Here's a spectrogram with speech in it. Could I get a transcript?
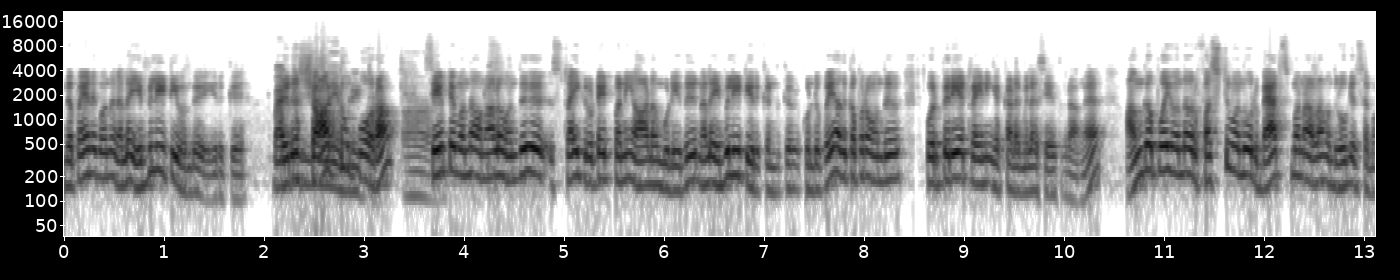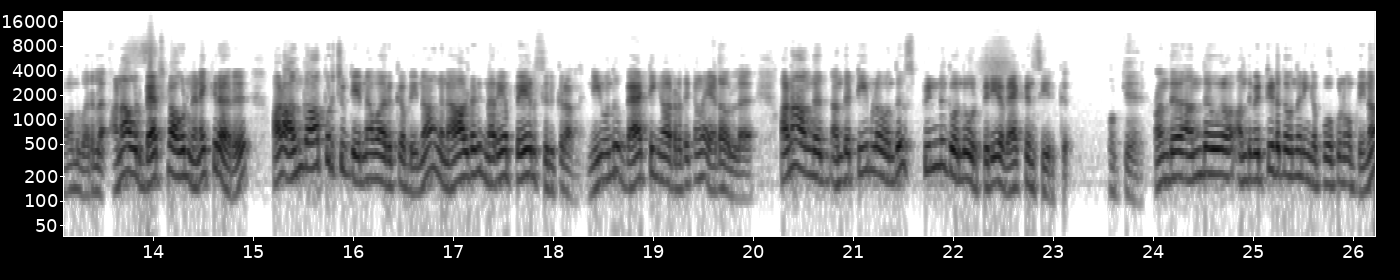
இந்த பையனுக்கு வந்து நல்ல எபிலிட்டி வந்து இருக்கு. ஷார்ட்டும்? போறான். சேம் டைம் வந்து அவனால வந்து ஸ்ட்ரைக் ரொட்டேட் பண்ணி ஆட முடியுது நல்ல எபிலிட்டி இருக்குன்னு கொண்டு போய் அதுக்கப்புறம் வந்து ஒரு பெரிய ட்ரைனிங் அகாடமியில் சேர்த்துக்கிறாங்க. அங்கே போய் வந்து அவர் ஃபர்ஸ்ட் வந்து ஒரு பேட்ஸ்மேனாலாம் வந்து ரோஹித் சர்மா வந்து வரல. ஆனால் அவர் பேட்ஸ்மேன் அவர் நினைக்கிறாரு. ஆனால் அங்கே ஆப்பர்ச்சுனிட்டி என்னவா இருக்கு அப்படின்னா அங்கே ஆல்ரெடி நிறைய பிளேயர்ஸ் இருக்கிறாங்க. நீ வந்து பேட்டிங் ஆடுறதுக்கெல்லாம் இடம் இல்லை. ஆனால் அங்கே அந்த டீமில் வந்து ஸ்பின்னுக்கு வந்து ஒரு பெரிய வேகன்சி இருக்கு. ஓகே. அந்த அந்த அந்த வெற்றிடத்தை வந்து நீங்கள் போக்கணும் அப்படின்னா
